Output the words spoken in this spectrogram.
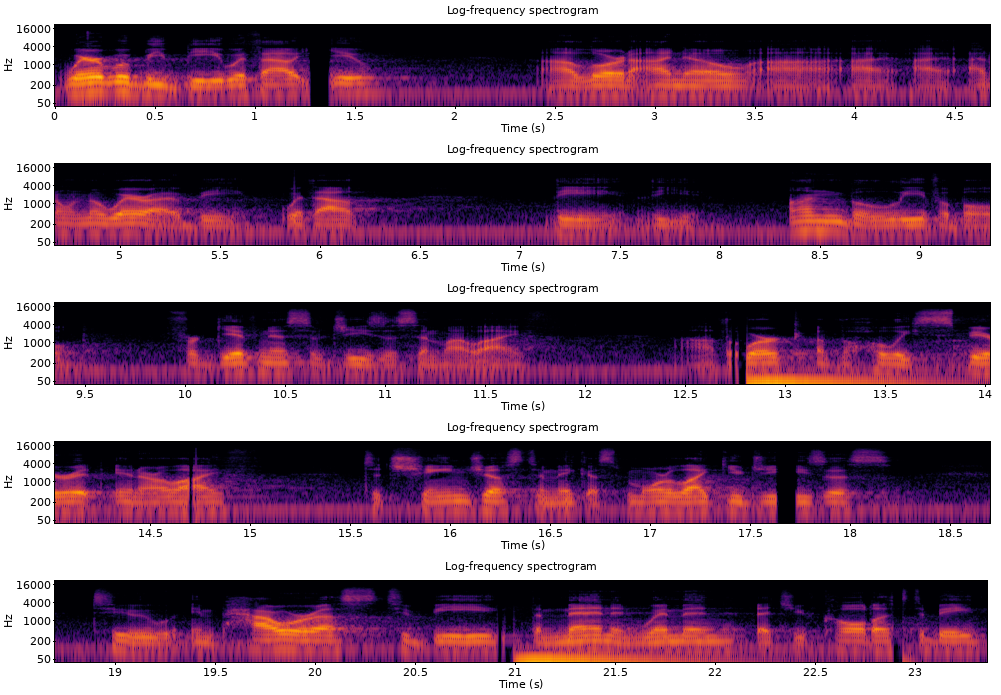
where would we be without you? Uh, Lord, I know uh, I, I, I don't know where I would be without the, the unbelievable forgiveness of Jesus in my life, uh, the work of the Holy Spirit in our life to change us, to make us more like you, Jesus, to empower us to be the men and women that you've called us to be.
